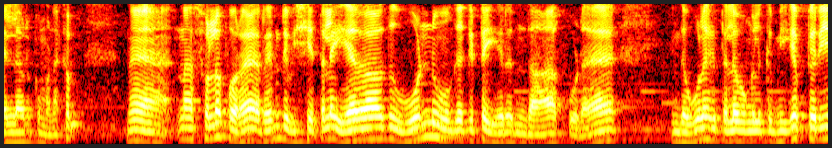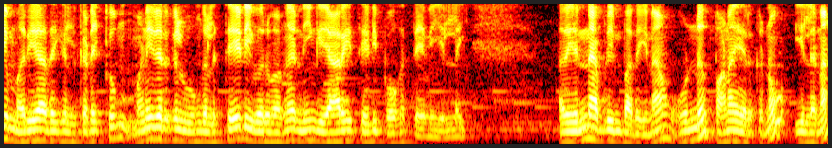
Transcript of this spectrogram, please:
எல்லோருக்கும் வணக்கம். நான் சொல்ல போகிற ரெண்டு விஷயத்தில் ஏதாவது ஒன்று உங்ககிட்ட இருந்தால் கூட இந்த உலகத்தில் உங்களுக்கு மிகப்பெரிய மரியாதைகள் கிடைக்கும். மனிதர்கள் உங்களை தேடி வருவாங்க. நீங்கள் யாரையும் தேடி போக தேவையில்லை. அது என்ன அப்படின்னு பார்த்தீங்கன்னா ஒன்று பணம் இருக்கணும். இல்லைன்னா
